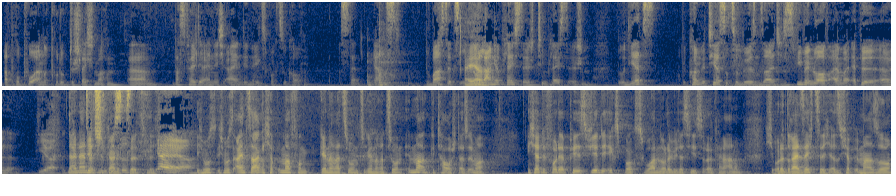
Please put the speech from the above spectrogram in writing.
Apropos andere Produkte schlecht machen, ähm, was fällt dir eigentlich ein, den Xbox zu kaufen? Was ist denn ernst? Du warst jetzt ah, so ja. lange Playstation, Team Playstation und jetzt konvertierst du zur bösen Seite. Das ist wie wenn du auf einmal Apple äh, hier. Nein, nein, das ist gar nicht plötzlich. Ja, ja, ja. Ich muss, ich muss eins sagen, ich habe immer von Generation zu Generation immer getauscht, also immer. Ich hatte vor der PS4 die Xbox One oder wie das hieß, oder keine Ahnung. Ich, oder 360, also ich habe immer so,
